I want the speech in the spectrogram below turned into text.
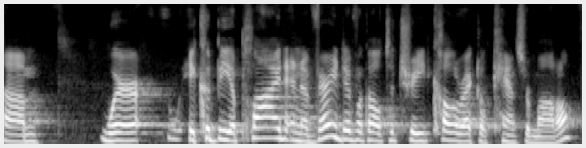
um, where it could be applied in a very difficult to treat colorectal cancer model.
